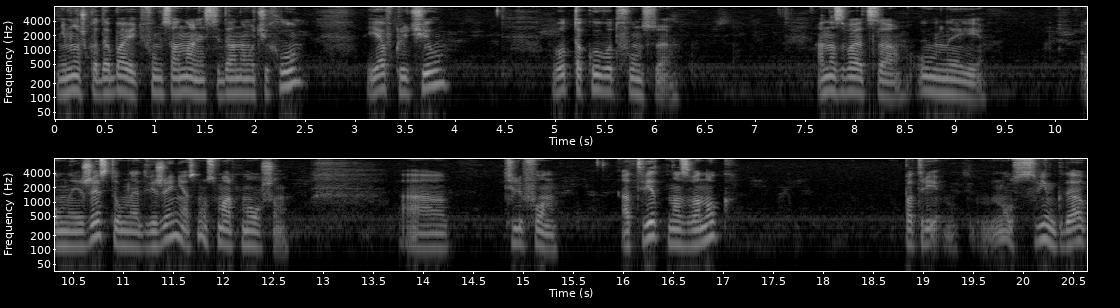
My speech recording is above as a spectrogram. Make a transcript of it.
немножко добавить функциональности данному чехлу, я включил вот такую вот функцию. Она называется умные, умные жесты, умное движение, ну, Smart Motion. А, телефон. Ответ на звонок потри... ну, свинг, да,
